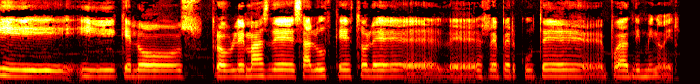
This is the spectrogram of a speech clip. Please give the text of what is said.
y, que los problemas de salud que esto le- les repercute puedan disminuir.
